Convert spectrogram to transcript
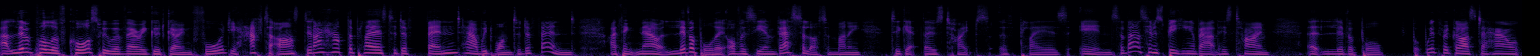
At Liverpool, of course, we were very good going forward. You have to ask, did I have the players to defend how we'd want to defend? I think now at Liverpool, they obviously invest a lot of money to get those types of players in. So that's him speaking about his time at Liverpool. But with regards to how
